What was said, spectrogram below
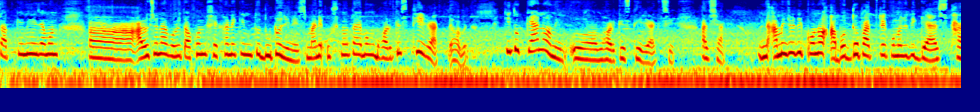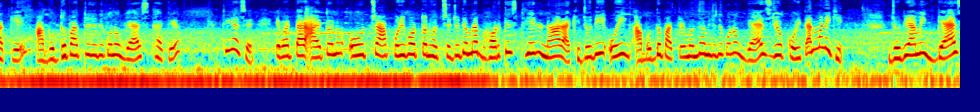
চাপকে নিয়ে যেমন আলোচনা করি, তখন সেখানে কিন্তু দুটো জিনিস মানে উষ্ণতা এবং ভরকে স্থির রাখতে হবে। কিন্তু কেন আমি ভরকে স্থির রাখছি? আচ্ছা আমি যদি কোনো আবদ্ধ পাত্রে কোনো যদি গ্যাস থাকে, আবদ্ধ পাত্রে যদি কোনো গ্যাস থাকে ঠিক আছে? এবার তার আয়তন ও চাপ পরিবর্তন হচ্ছে। যদি আমরা ভরকে স্থির না রাখি, যদি ওই আবদ্ধ পাত্রের মধ্যে আমি যদি কোনো গ্যাস যোগ করি, তার মানে কি? যদি আমি গ্যাস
